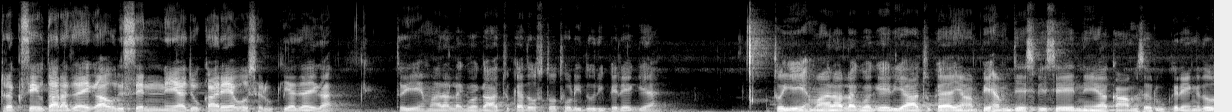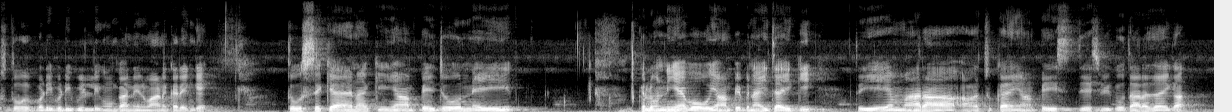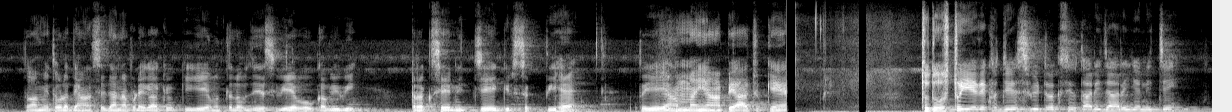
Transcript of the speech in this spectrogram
ट्रक से उतारा जाएगा और इससे नया जो कार्य है वो शुरू किया जाएगा। तो ये हमारा लगभग आ चुका है दोस्तों, थोड़ी दूरी पे रह गया है। तो ये हमारा लगभग एरिया आ चुका है। यहाँ पे हम जेसवी से नया काम शुरू करेंगे दोस्तों बड़ी बड़ी बिल्डिंगों का निर्माण करेंगे। तो उससे क्या है ना कि यहाँ पे जो नई कॉलोनी है वो यहाँ पे बनाई जाएगी। तो ये हमारा आ चुका है, यहाँ पे इस जेसीबी को उतारा जाएगा। तो हमें थोड़ा ध्यान से जाना पड़ेगा क्योंकि ये मतलब जेसीबी है, वो कभी भी ट्रक से नीचे गिर सकती है। तो ये हम यहाँ पे आ चुके हैं। तो दोस्तों, ये देखो जेसीबी ट्रक से उतारी जा रही है नीचे।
